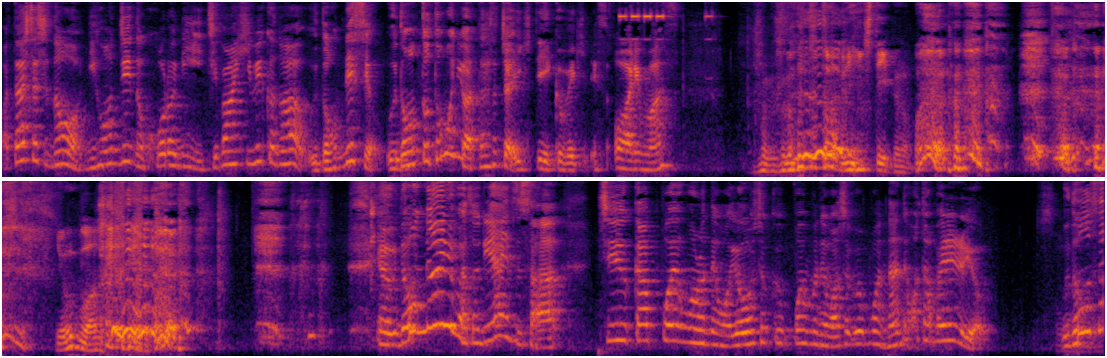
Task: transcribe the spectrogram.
私たちの日本人の心に一番響くのはうどんですよ。うどんと共に私たちは生きていくべきです。終わります。うどんとともに生きていくの？よくわかんない。いや、うどんがあればとりあえずさ、中華っぽいものでも洋食っぽいものでも和食っぽいもの何でも食べれるよ。うどんさ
